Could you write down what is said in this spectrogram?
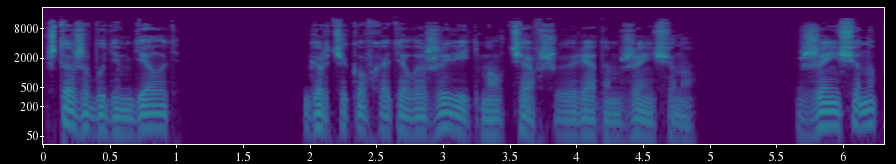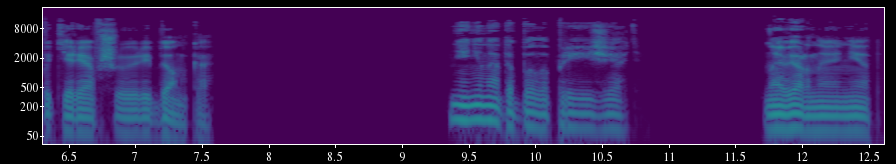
Что же будем делать? Горчаков хотел оживить молчавшую рядом женщину. Женщину, потерявшую ребенка. Мне не надо было приезжать. Наверное, нет.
